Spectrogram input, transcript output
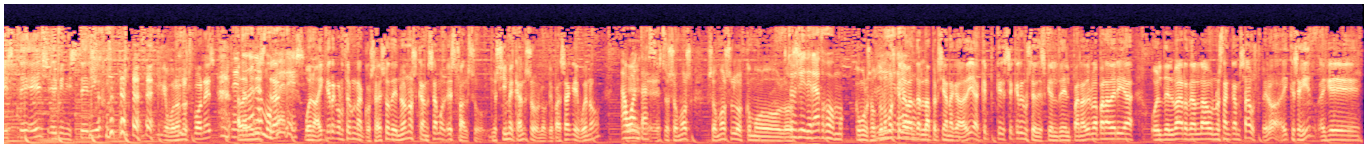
Este es el ministerio, que bueno nos pones De a la ministra. Bueno, hay que reconocer una cosa, eso de no nos cansamos es falso. Yo sí me canso, lo que pasa que bueno, Aguantas. eh, estos somos somos los como Esto los es liderazgo. mo- como los autónomos que levantan la persiana cada día. ¿Qué, qué se creen ustedes? ¿Que el del panadero de la panadería o el del bar de al lado no están cansados? Pero hay que seguir, hay que...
